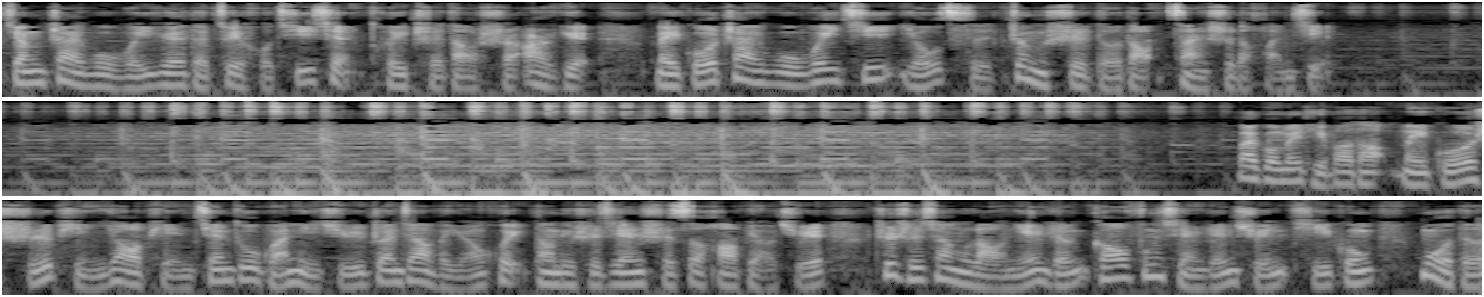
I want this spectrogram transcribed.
将债务违约的最后期限推迟到十二月。美国债务危机由此正式得到暂时的缓解。外国媒体报道，美国食品药品监督管理局专家委员会当地时间十四号表决支持向老年人高风险人群提供莫德。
